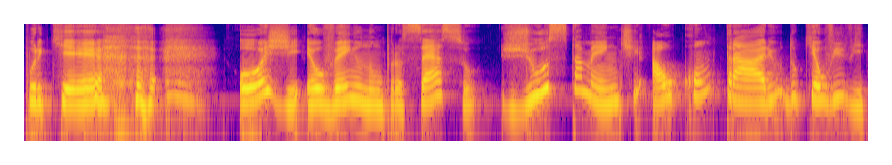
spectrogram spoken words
porque hoje eu venho num processo justamente ao contrário do que eu vivi.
